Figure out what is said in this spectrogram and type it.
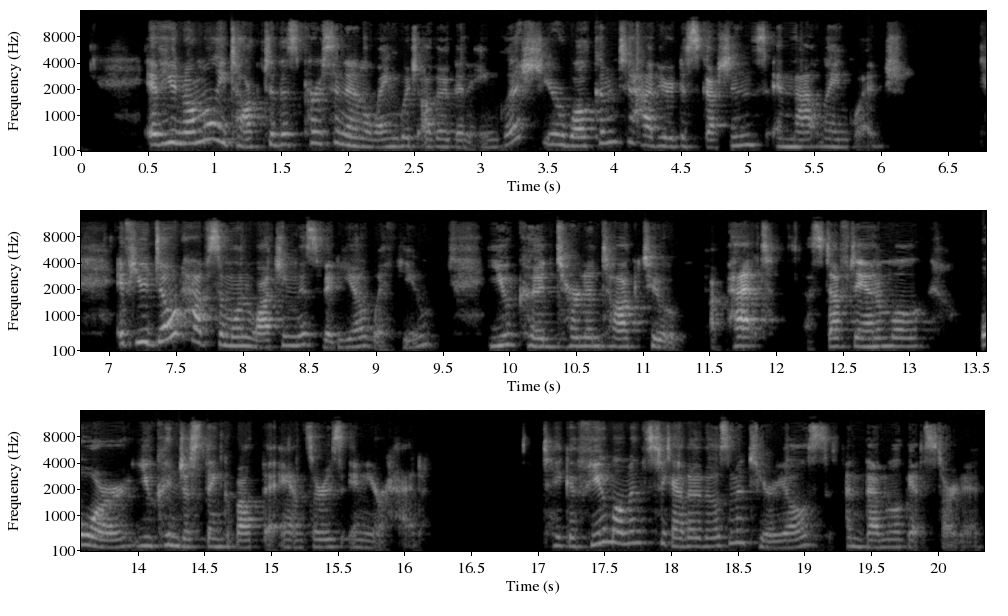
If you normally talk to this person in a language other than English, you're welcome to have your discussions in that language. If you don't have someone watching this video with you, you could turn and talk to a pet, a stuffed animal, or you can just think about the answers in your head. Take a few moments to gather those materials, and then we'll get started.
